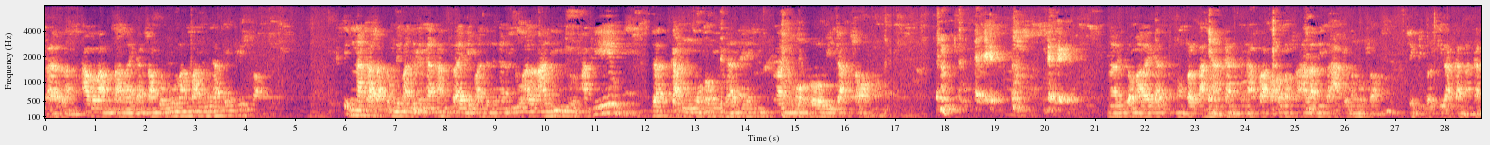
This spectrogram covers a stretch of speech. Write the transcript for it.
barang alam tanah yang sampun mulang panjenengan ing kita. Inna kasa temani panjenengan antra ini panjenengan iku al alimul hakim zat kang moho widane lan moho wicaksana. Nalika malaikat mempertanyakan kenapa Allah Ta'ala ditahake manusia sing diperkirakan akan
